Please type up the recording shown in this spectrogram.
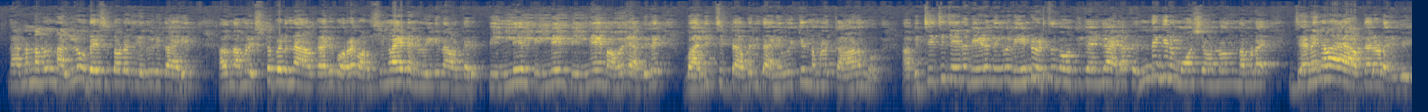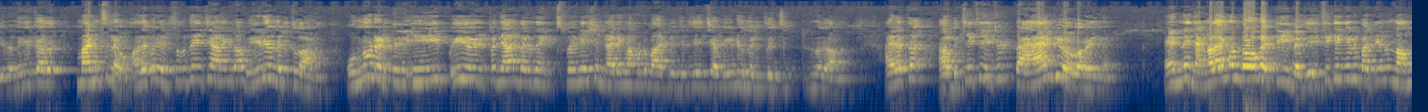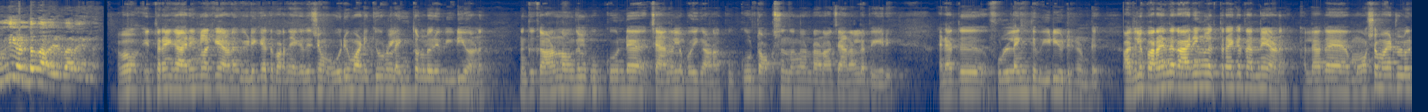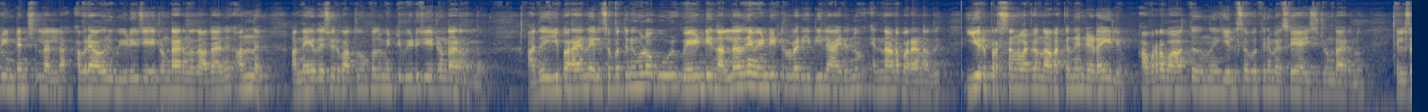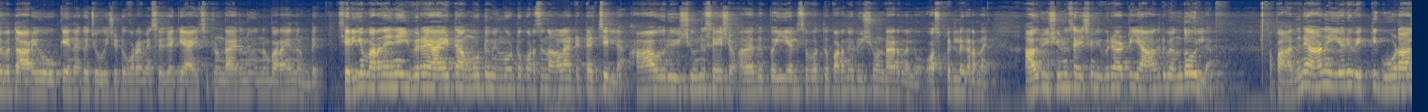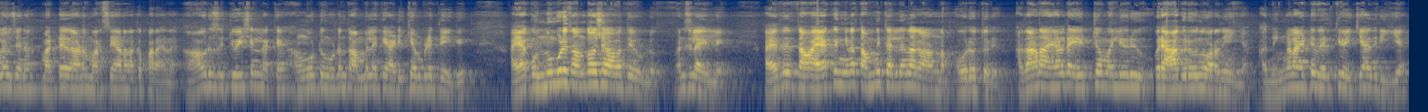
കാരണം നമ്മൾ നല്ല ഉദ്ദേശത്തോടെ ചെയ്തൊരു കാര്യം അത് നമ്മൾ ഇഷ്ടപ്പെടുന്ന ആൾക്കാർ കുറെ വർഷങ്ങളായിട്ട് അനുഭവിക്കുന്ന ആൾക്കാർ പിന്നെയും പിന്നെയും പിന്നെയും അവർ അതിൽ വലിച്ചിട്ട് അവരിത് അനുഭവിക്കും നമ്മൾ കാണുമ്പോൾ. അഭിചേച്ചി ചെയ്ത വീട് നിങ്ങൾ വീണ്ടും എടുത്ത് നോക്കി കഴിഞ്ഞാൽ അതിനകത്ത് എന്തെങ്കിലും മോശമുണ്ടോ എന്ന് നമ്മുടെ ജനങ്ങളായ ആൾക്കാരോട് അനുഭവിക്കുന്നത്. നിങ്ങൾക്ക് അത് മനസ്സിലാവും. അതേപോലെ എലിസബത്ത് ചേച്ചി ആണെങ്കിൽ ആ വീഡിയോ ഒന്ന് എടുത്ത് കാണും. ഒന്നുകൂടെ എടുത്ത് ഈ ഈ ഇപ്പൊ ഞാൻ തരുന്ന എക്സ്പ്ലനേഷൻ കാര്യങ്ങൾ അങ്ങോട്ട് മാറ്റി വെച്ചിട്ട് ചേച്ചി ആ വീഡിയോ ഒന്ന് എടുത്ത് വെച്ചിട്ടുണ്ട് കാണും. അതിനകത്ത് അഭിചേച്ചി ചേച്ചിയോട് താങ്ക് യു പറയുന്നത്. എന്നെ ഞങ്ങളെ കൊണ്ടോ പറ്റിയില്ല. ചേച്ചിക്കെങ്കിലും പറ്റിയാലും നന്ദി ഉണ്ടെന്ന് അവർ പറയുന്നത്. അപ്പോൾ ഇത്രയും കാര്യങ്ങളൊക്കെയാണ് വീഡിയോക്കകത്ത് പറഞ്ഞത്. ഏകദേശം ഒരു മണിക്കൂർ ലെങ്ത് ഉള്ള ഒരു വീഡിയോ ആണ്. നിങ്ങൾക്ക് കാണണമെങ്കിൽ കുക്കുവിന്റെ ചാനലിൽ പോയി കാണാം. കുക്കു ടോക്സ് എന്നുകൊണ്ടാണ് ആ ചാനലിന്റെ പേര്. അതിനകത്ത് ഫുൾ ലെങ്ത് വീഡിയോ ഇട്ടിട്ടുണ്ട്. അതിൽ പറയുന്ന കാര്യങ്ങൾ ഇത്രയൊക്കെ തന്നെയാണ്. അല്ലാതെ മോശമായിട്ടുള്ള ഒരു ഇന്റൻഷനിലല്ല അവർ ആ ഒരു വീഡിയോ ചെയ്തിട്ടുണ്ടായിരുന്നത്. അതായത് അന്ന് അന്ന് ഏകദേശം ഒരു പത്ത് മുപ്പത് മിനിറ്റ് വീഡിയോ ചെയ്തിട്ടുണ്ടായിരുന്നല്ലോ. അത് ഈ പറയുന്ന എലിസബത്തിനും കൂടെ വേണ്ടി നല്ലതിന് വേണ്ടിയിട്ടുള്ള രീതിയിലായിരുന്നു എന്നാണ് പറയണത്. ഈ ഒരു പ്രശ്നങ്ങളൊക്കെ നടക്കുന്നതിന്റെ ഇടയിലും അവരുടെ ഭാഗത്ത് നിന്ന് എലിസബത്തിന് മെസ്സേജ് അയച്ചിട്ടുണ്ടായിരുന്നു. എലിസബത്ത് ആറി ഓക്കെ എന്നൊക്കെ ചോദിച്ചിട്ട് കുറേ മെസ്സേജൊക്കെ അയച്ചിട്ടുണ്ടായിരുന്നു എന്നും പറയുന്നുണ്ട്. ശരിക്കും പറഞ്ഞു കഴിഞ്ഞാൽ ഇവരെ ആയിട്ട് അങ്ങോട്ടും ഇങ്ങോട്ടും കുറച്ച് നാളായിട്ട് ടച്ച് ഇല്ല. ആ ഒരു ഇഷ്യൂവിന് ശേഷം അതായത് ഇപ്പോൾ ഈ എലിസബത്ത് പറഞ്ഞൊരു ഇഷ്യൂ ഉണ്ടായിരുന്നല്ലോ ഹോസ്പിറ്റലിൽ കിടന്നേ. ആ ഒരു ഇഷ്യൂവിന് ശേഷം ഇവരായിട്ട് യാതൊരു ബന്ധവുമില്ല അപ്പോൾ അതിനാണ് ഈ ഒരു വ്യക്തി ഗൂഢാലോചന മറ്റേതാണ് മറിച്ചയാണെന്നൊക്കെ പറയുന്നത്. ആ ഒരു സിറ്റുവേഷനിലൊക്കെ അങ്ങോട്ടും ഇങ്ങോട്ടും തമ്മിലൊക്കെ അടിക്കുമ്പോഴത്തേക്ക് അയാൾക്ക് ഒന്നും കൂടി സന്തോഷമാവത്തേ ഉള്ളൂ. മനസ്സിലായില്ലേ? അതായത് അയാൾക്ക് ഇങ്ങനെ തമ്മിൽ തല്ലുന്ന കാണണം ഓരോരുത്തർ അതാണ് അയാളുടെ ഏറ്റവും വലിയൊരു ഒരു ആഗ്രഹം എന്ന് പറഞ്ഞു കഴിഞ്ഞാൽ അത് നിങ്ങളായിട്ട് വരുത്തി വയ്ക്കാതിരിക്കുക.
